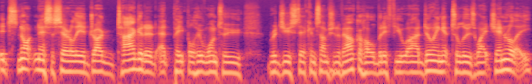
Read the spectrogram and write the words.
it's not necessarily a drug targeted at people who want to reduce their consumption of alcohol, but if you are doing it to lose weight generally,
